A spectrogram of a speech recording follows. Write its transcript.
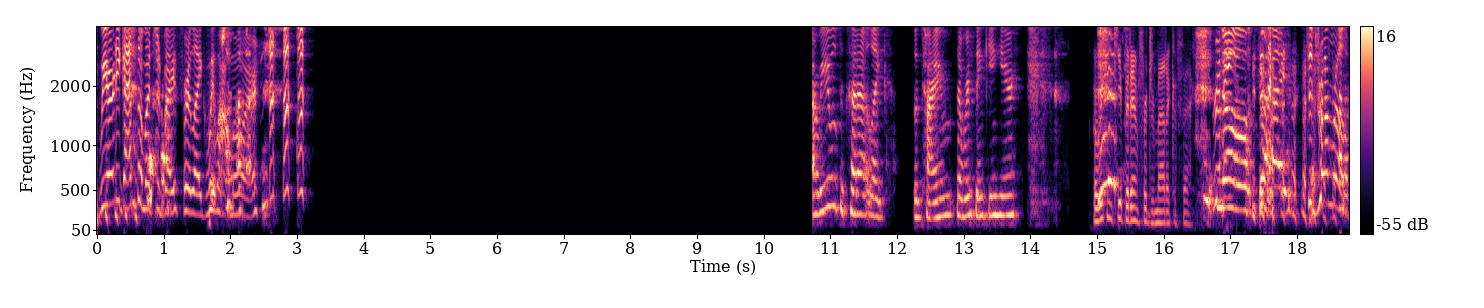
we already got so much advice. We're like, we want more. Are we able to cut out like the time that we're thinking here? or we can keep it in for dramatic effect. no, It's like- guys. it's a drum roll.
